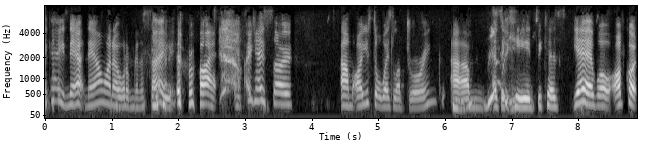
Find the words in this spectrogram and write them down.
okay. Now now I know what I'm going to say. right. Okay. So. Um, I used to always love drawing um, as a Really? kid because, yeah, well, I've got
